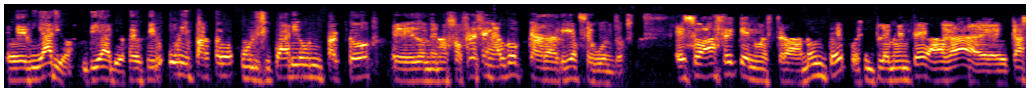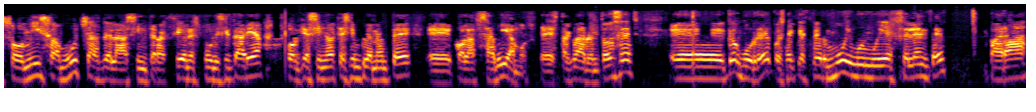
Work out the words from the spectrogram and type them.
eh, diarios, es decir, un impacto publicitario, un impacto eh, donde nos ofrecen algo cada 10 segundos. Eso hace que nuestra mente, pues simplemente haga eh, caso omiso a muchas de las interacciones publicitarias, porque si no es que simplemente eh, colapsaríamos, está claro. Entonces, ¿qué ocurre? Pues hay que ser muy, muy, muy excelentes para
